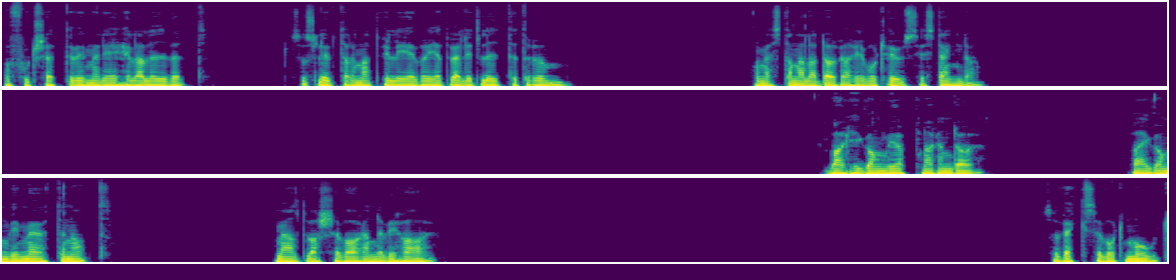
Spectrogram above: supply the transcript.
Och fortsätter vi med det hela livet så slutar det med att vi lever i ett väldigt litet rum. Och nästan alla dörrar i vårt hus är stängda. Varje gång vi öppnar en dörr varje gång vi möter något. Med allt varsevarande vi har. Så växer vårt mod.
